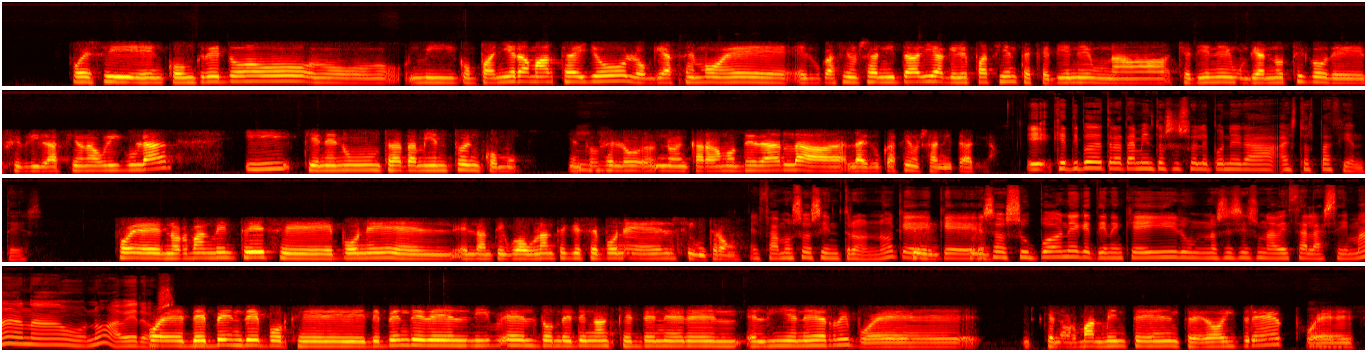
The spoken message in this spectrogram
Pues sí, en concreto mi compañera Marta y yo lo que hacemos es educación sanitaria a aquellos pacientes que tienen una que tienen un diagnóstico de fibrilación auricular y tienen un tratamiento en común. Entonces nos encargamos de dar la, educación sanitaria. ¿Y qué tipo de tratamiento se suele poner a estos pacientes? Pues normalmente se pone el, anticoagulante que se pone el Sintrón. El famoso Sintrón, ¿no? Que, eso supone que tienen que ir, no sé si es una vez a la semana o no, a ver. Pues depende, porque depende del nivel donde tengan que tener el, el INR, pues que normalmente entre dos y tres, pues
